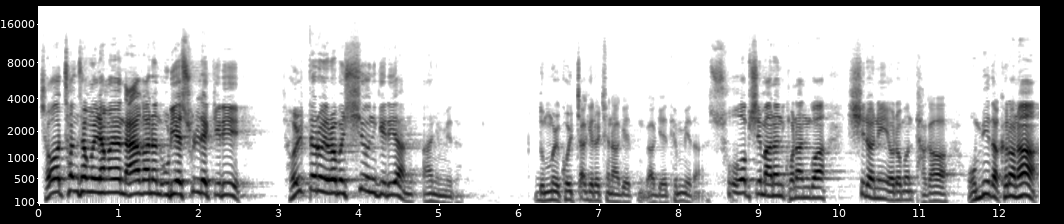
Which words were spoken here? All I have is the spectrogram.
저 천성을 향하여 나아가는 우리의 순례길이 절대로 여러분 쉬운 길이 아닙니다. 눈물 골짜기를 지나게 됩니다. 수없이 많은 고난과 시련이 여러분 다가옵니다. 그러나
